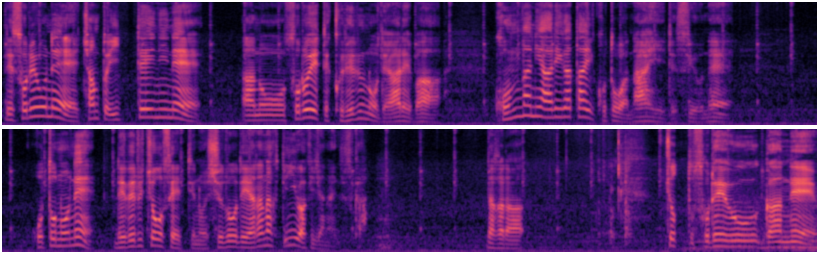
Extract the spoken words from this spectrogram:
でそれをねちゃんと一定にねあの揃えてくれるのであればこんなにありがたいことはないですよね。音のねレベル調整っていうのを手動でやらなくていいわけじゃないですか。だからちょっとそれがね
